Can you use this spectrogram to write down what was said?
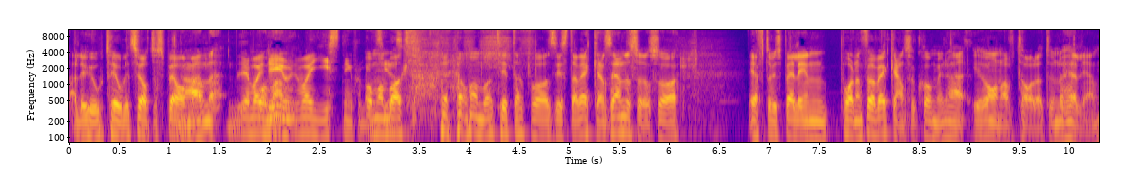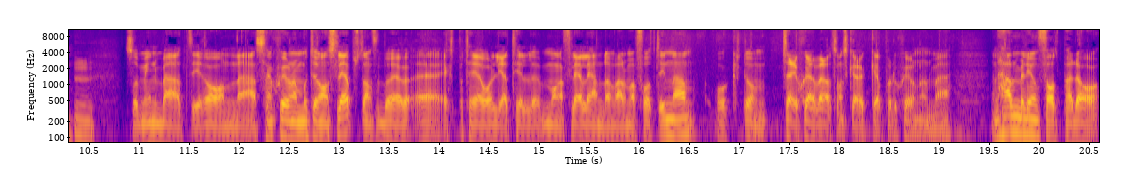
Ja, det är otroligt svårt att spå. Ja, men det, var, det man, var en gissning från min om man, bara, om man bara tittar på sista veckans händelser så efter vi spelade in på den förra veckan så kom ju det här Iranavtalet under helgen. Mm som innebär att Iran, eh, sanktionerna mot Iran släpps. De får börja eh, exportera olja till många fler länder än vad de har fått innan. Och de säger själva att de ska öka produktionen med en halv miljon fat per dag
